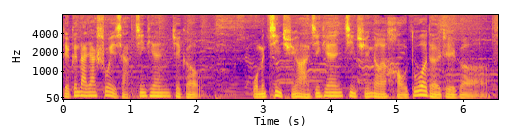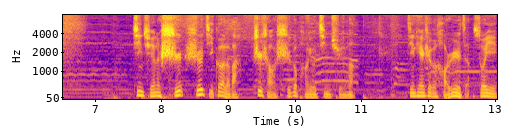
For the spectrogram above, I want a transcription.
得，跟大家说一下，今天这个我们进群啊，今天进群的好多的这个进群了十十几个了吧，至少十个朋友进群了。今天是个好日子，所以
